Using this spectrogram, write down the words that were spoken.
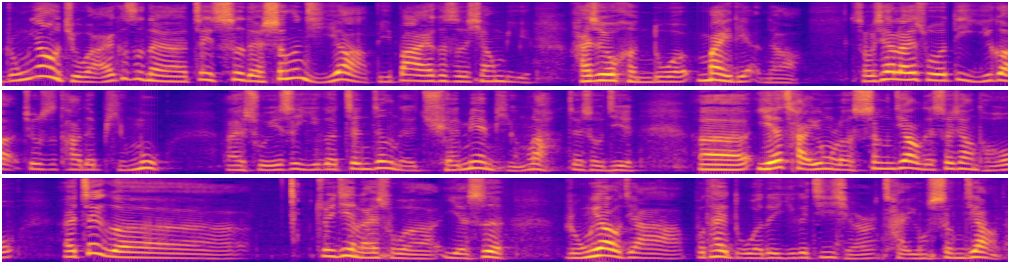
荣耀九 X 呢，这次的升级啊，比八 X 相比还是有很多卖点的。首先来说，第一个就是它的屏幕，哎，属于是一个真正的全面屏了。这手机，呃，也采用了升降的摄像头，哎，这个最近来说也是荣耀家不太多的一个机型采用升降的。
